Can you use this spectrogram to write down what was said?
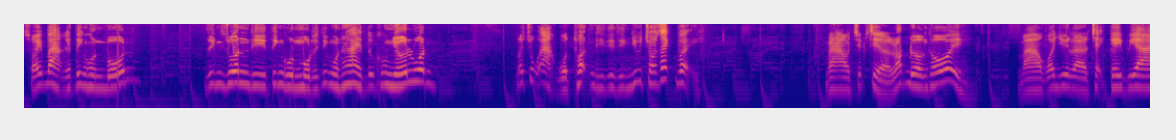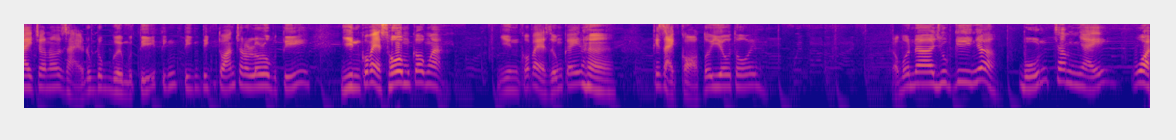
Xoáy bạc cái tinh hồn 4 Dinh Duân thì tinh hồn 1 thì tinh hồn 2 tôi không nhớ luôn. Nói chung ạc của Thuận thì, thì, thì như cho rách vậy. Vào chắc chỉ là lót đường thôi. Vào coi như là chạy KPI cho nó giải đông đông người một tí, tính tính tính toán cho nó lâu lâu một tí. Nhìn có vẻ xôm không ạ? À? Nhìn có vẻ giống cái cái giải cỏ tôi yêu thôi. Cảm ơn uh, Yuki nhá. 400 nháy. Ui.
